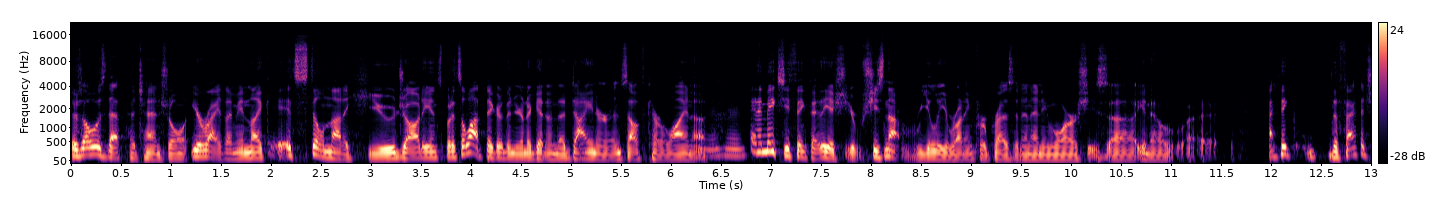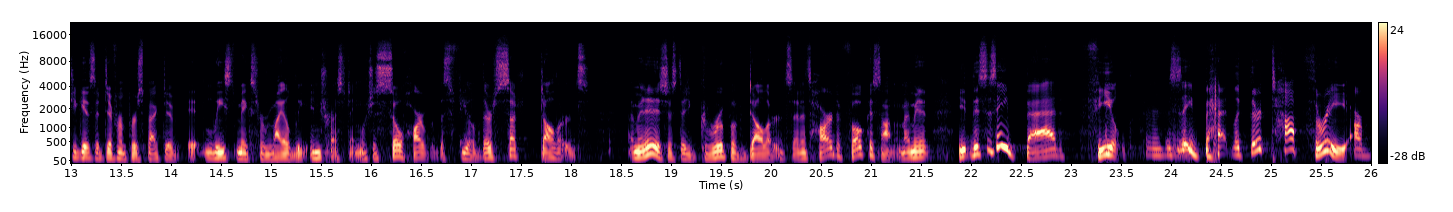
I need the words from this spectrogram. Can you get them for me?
there's always that potential. You're right. I mean, like it's still not a huge audience, but it's a lot bigger than you're going to get in a diner in South Carolina, and it makes you think that yeah, she, she's not really running for president anymore. She's uh, you know. Uh, I think the fact that she gives a different perspective at least makes her mildly interesting, which is so hard with this field. They're such dullards. I mean, it is just a group of dullards, and it's hard to focus on them. I mean, it, this is a bad field. Mm-hmm. This is a bad, like, their top three are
